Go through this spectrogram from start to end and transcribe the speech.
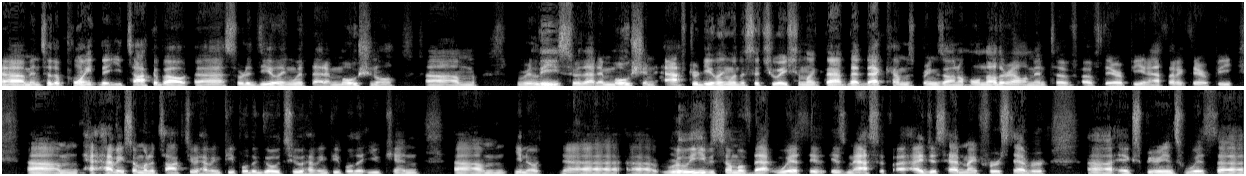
Um, and to the point that you talk about uh, sort of dealing with that emotional um, release or that emotion after dealing with a situation like that that that comes brings on a whole nother element of, of therapy and athletic therapy. Um, ha- having someone to talk to having people to go to having people that you can um, you know uh, uh, relieve some of that with is, is massive. I, I, just had my first ever uh, experience with uh,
